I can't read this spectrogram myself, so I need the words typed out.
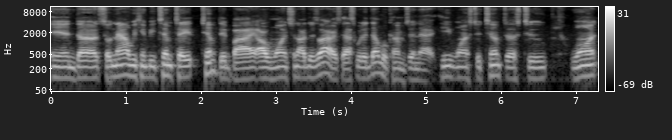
And uh, so now we can be tempted tempted by our wants and our desires. That's where the devil comes in at. He wants to tempt us to want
